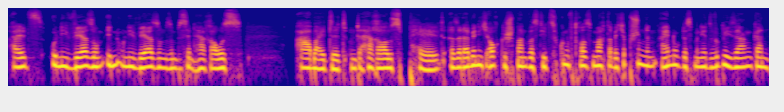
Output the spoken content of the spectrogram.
als Universum in Universum so ein bisschen herausarbeitet und herauspellt. Also da bin ich auch gespannt, was die Zukunft draus macht, aber ich habe schon den Eindruck, dass man jetzt wirklich sagen kann,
